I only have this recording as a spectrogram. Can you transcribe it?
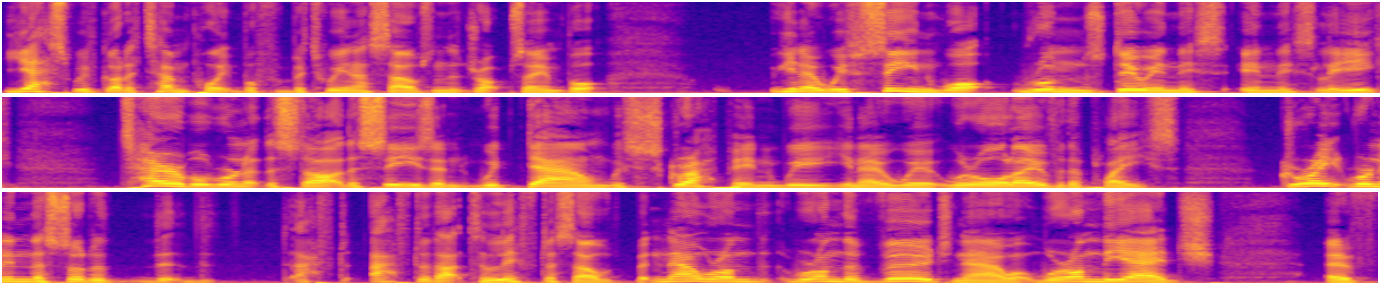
yes, we've got a ten point buffer between ourselves and the drop zone, but you know we've seen what runs do in this in this league. Terrible run at the start of the season. We're down. We're scrapping. We you know we're we're all over the place. Great run in the sort of the, after after that to lift ourselves. But now we're on we're on the verge now. We're on the edge of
